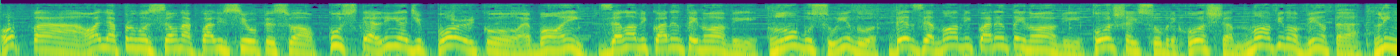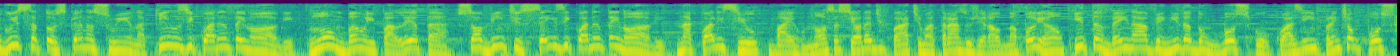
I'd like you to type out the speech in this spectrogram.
Opa, olha a promoção na Qualicil, pessoal. Costelinha de porco, é bom, hein? 19,49. Lombo suíno, 19,49. Coxa e sobrecoxa, 9,90. Linguiça toscana suína, 15,49. Lombão e paleta, só 26,49. Na Qualicil, bairro Nossa Senhora de Fátima, atrás do Geraldo Napoleão e também na Avenida Dom Bosco, quase em frente ao posto.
